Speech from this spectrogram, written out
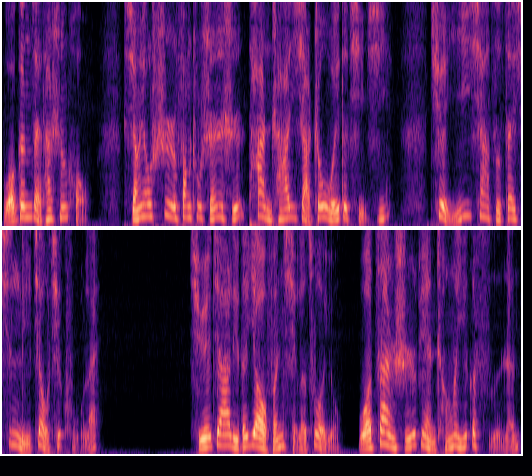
我跟在他身后，想要释放出神识，探查一下周围的气息，却一下子在心里叫起苦来。雪茄里的药粉起了作用，我暂时变成了一个死人，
